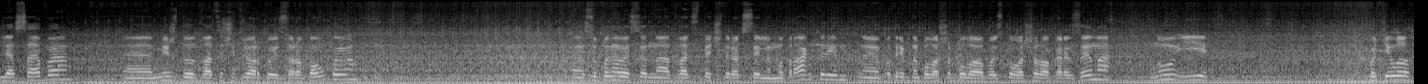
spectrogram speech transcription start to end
для себе між 24 і 40. Е, Зупинилися на 24 сильному тракторі. Потрібно було, щоб була обов'язково широка резина. Ну і хотілося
